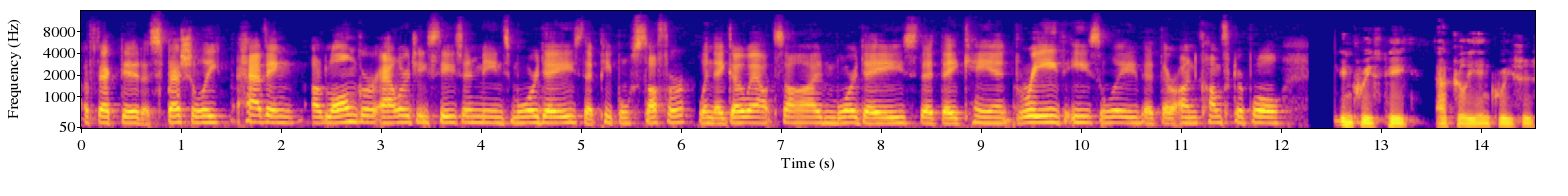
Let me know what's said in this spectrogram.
affected, especially. Having a longer allergy season means more days that people suffer when they go outside, more days that they can't breathe easily, that they're uncomfortable. Increased heat actually increases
